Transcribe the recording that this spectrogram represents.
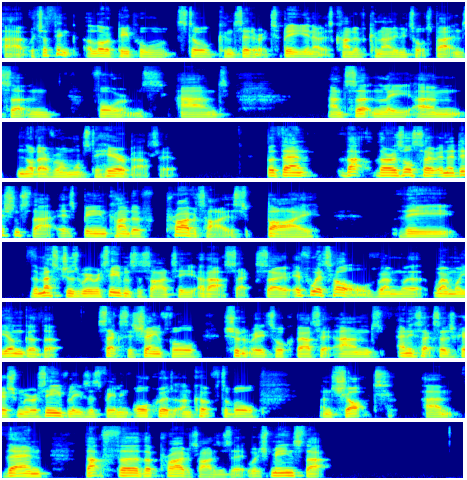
uh, which I think a lot of people still consider it to be. You know, it's kind of can only be talked about in certain forums, and and certainly um, not everyone wants to hear about it. But then that there is also, in addition to that, it's been kind of privatized by the the messages we receive in society about sex. So if we're told when we're when we're younger that sex is shameful, shouldn't really talk about it, and any sex education we receive leaves us feeling awkward, uncomfortable, and shocked, um, then that further privatizes it, which means that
